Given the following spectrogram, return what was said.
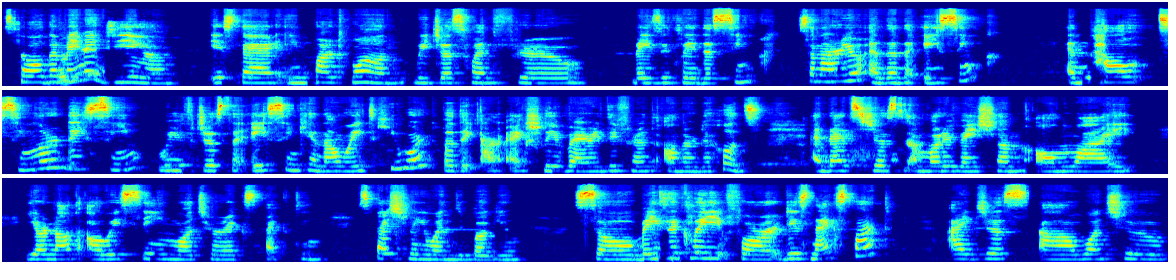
So the main idea is that in part one we just went through basically the sync scenario and then the async and how similar they seem with just the async and await keyword, but they are actually very different under the hoods. And that's just a motivation on why you're not always seeing what you're expecting, especially when debugging. So basically, for this next part, I just uh, want to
